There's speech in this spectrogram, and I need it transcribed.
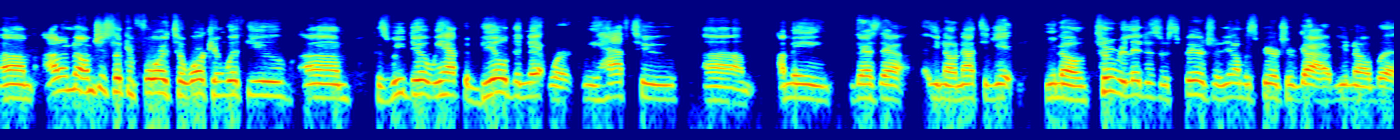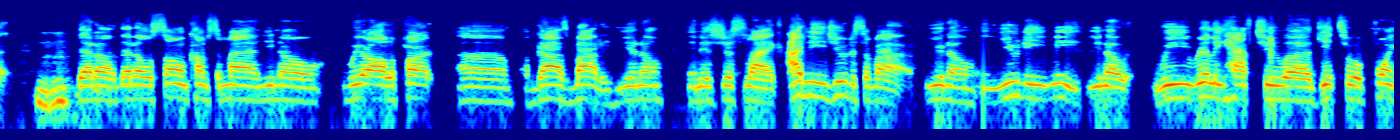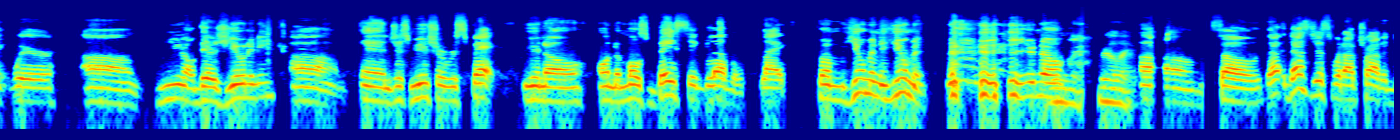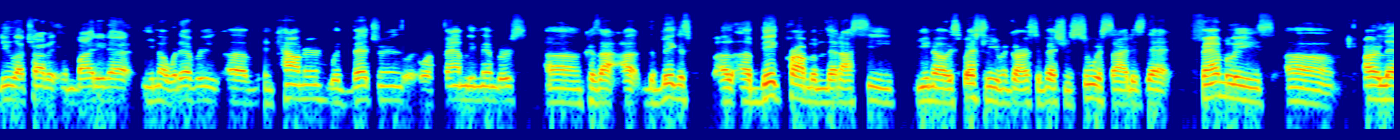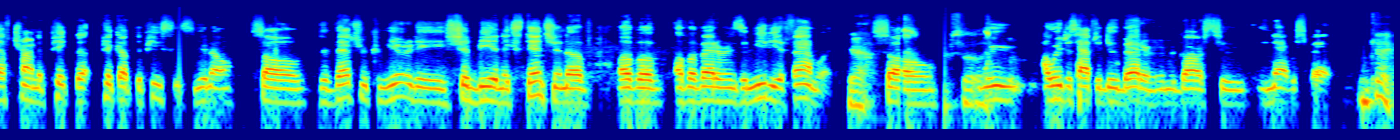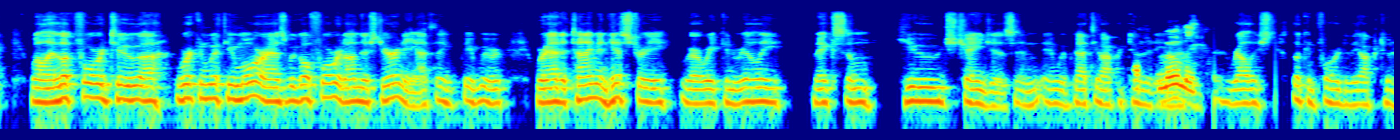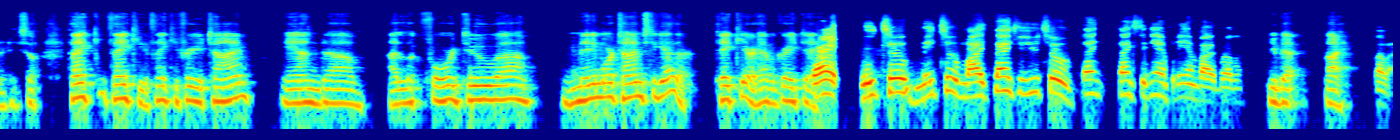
Um, I don't know. I'm just looking forward to working with you because we do. We have to build the network. We have to. Um, I mean, there's that. You know, not to get you know too religious or spiritual. You know, I'm a spiritual guy. You know, but hmm that uh that old song comes to mind. You know, we're all a part uh, of God's body. You know, and it's just like I need you to survive. You know, and you need me. You know, we really have to uh, get to a point where um, you know there's unity um, and just mutual respect. You know, on the most basic level, like from human to human. you know, Really, really. um, so that that's just what I try to do. I try to embody that, you know, with every uh, encounter with veterans or, or family members, because I, I the biggest a, a big problem that I see, you know, especially in regards to veteran suicide, is that families um, are left trying to pick the pick up the pieces, you know. So the veteran community should be an extension of of a of a veteran's immediate family. Yeah, So absolutely. we we just have to do better in regards to in that respect. Okay. Well, I look forward to uh, working with you more as we go forward on this journey. I think we're we're at a time in history where we can really make some huge changes, and, and we've got the opportunity. Absolutely. Relish, looking forward to the opportunity. So, thank you, thank you, thank you for your time, and uh, I look forward to uh, many more times together. Take care. Have a great day. Right. Me too. Me too, Mike. Thank you. You too. Thank, thanks again for the invite, brother. You bet. Bye. Bye-bye.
